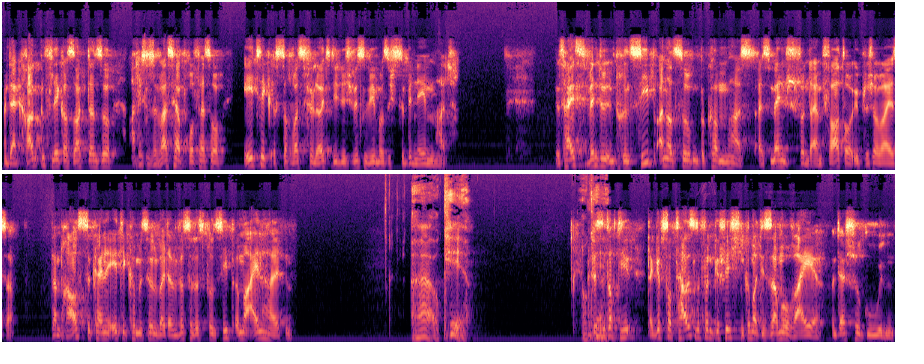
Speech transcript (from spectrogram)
Und der Krankenpfleger sagt dann so, ah, wissen Sie was, Herr Professor, Ethik ist doch was für Leute, die nicht wissen, wie man sich zu benehmen hat. Das heißt, wenn du im Prinzip anerzogen bekommen hast, als Mensch von deinem Vater üblicherweise, dann brauchst du keine Ethikkommission, weil dann wirst du das Prinzip immer einhalten. Ah, okay. Okay. Das sind doch die, da gibt es doch tausende von Geschichten. Guck mal, die Samurai und der Shogun.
